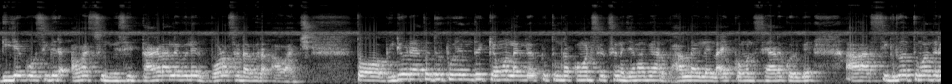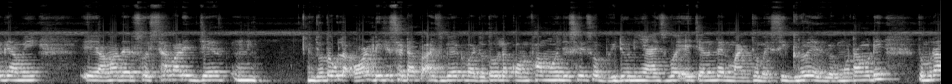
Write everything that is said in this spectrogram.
ডিজে কৌশিকের আওয়াজ শুনবে, সেই তাগড়া লেভেলের বড় সেট আওয়াজ। তো ভিডিওটা এত দূর পর্যন্ত কেমন লাগল একটু তোমরা কমেন্ট সেকশনে জানাবে, আর ভালো লাগলে লাইক কমেন্ট শেয়ার করবে। আর শীঘ্রই তোমাদেরকে আমি আমাদের শস্যাবাড়ির যে যতগুলো অল ডিজে সেট আপ আসবে বা যতগুলো কনফার্ম হয়েছে সেই সব ভিডিও নিয়ে আসব এই চ্যানেলের মাধ্যমে, শীঘ্রই আসবে। মোটামুটি তোমরা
